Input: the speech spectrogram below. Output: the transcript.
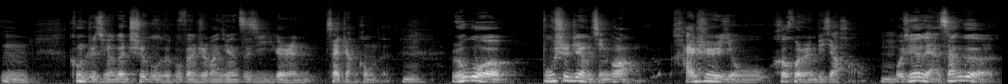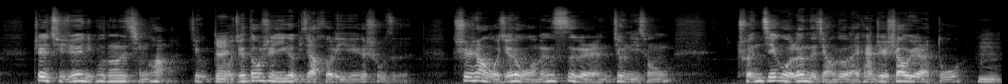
嗯控制权跟持股的部分是完全自己一个人在掌控的。嗯，如果不是这种情况，还是有合伙人比较好。嗯我觉得两三个，这取决于你不同的情况吧。就我觉得都是一个比较合理的一个数字。事实上，我觉得我们四个人，就你从纯结果论的角度来看，这稍微有点多。嗯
